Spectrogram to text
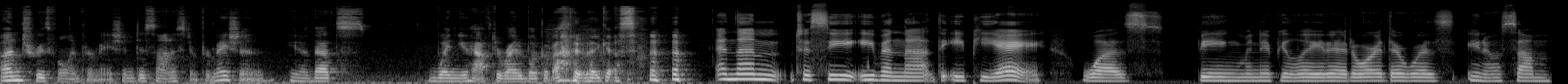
untruthful information, dishonest information, you know, that's when you have to write a book about it, I guess. and then to see even that the EPA was being manipulated or there was, you know, some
